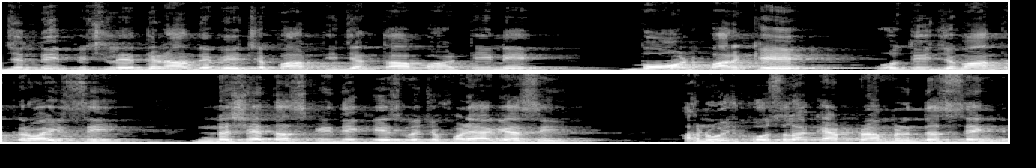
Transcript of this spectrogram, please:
ਜਿੰਦੀ ਪਿਛਲੇ ਦਿਨਾਂ ਦੇ ਵਿੱਚ ਭਾਰਤੀ ਜਨਤਾ ਪਾਰਟੀ ਨੇ ਬੌਂਡ ਭਰ ਕੇ ਉਸ ਦੀ ਜ਼ਮਾਨਤ ਕਰਵਾਈ ਸੀ। ਨਸ਼ੇ ਤਸਕਰੀ ਦੇ ਕੇਸ ਵਿੱਚ ਫੜਿਆ ਗਿਆ ਸੀ। ਅਨੂਜ ਕੋਸਲਾ, ਕੈਪਟਨ ਅਮਰਿੰਦਰ ਸਿੰਘ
